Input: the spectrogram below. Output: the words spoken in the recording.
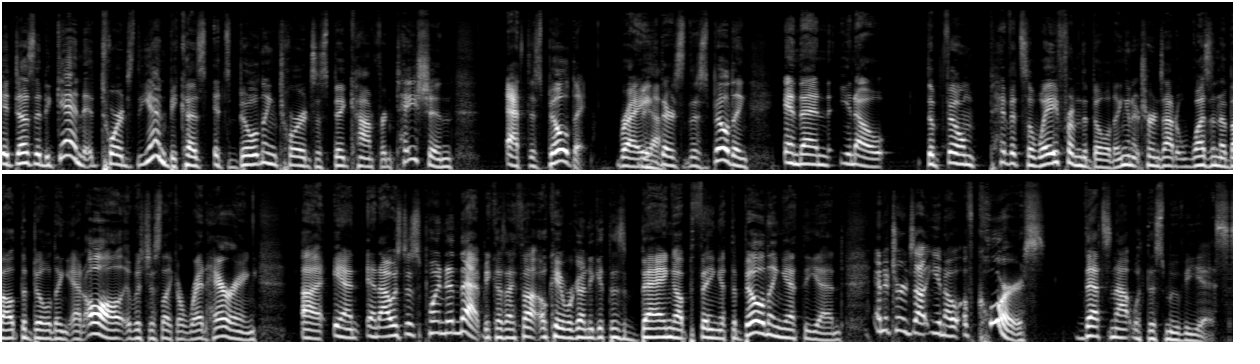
it does it again towards the end because it's building towards this big confrontation at this building right? Yeah. there's this building. And then you know the film pivots away from the building and it turns out it wasn't about the building at all. It was just like a red herring uh, and and I was disappointed in that because I thought, okay, we're going to get this bang up thing at the building at the end, and it turns out, you know, of course, that's not what this movie is.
